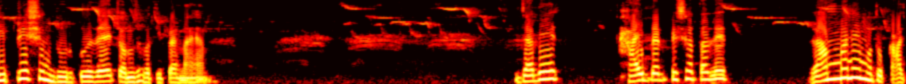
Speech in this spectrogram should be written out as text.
ডিপ্রেশন দূর করে দেয় চন্দ্রপতি প্রাণায়াম। যাদের হাই ব্লাড প্রেশার তাদের রামবানের মতো কাজ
